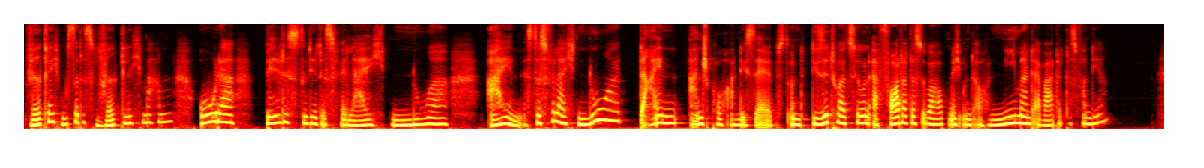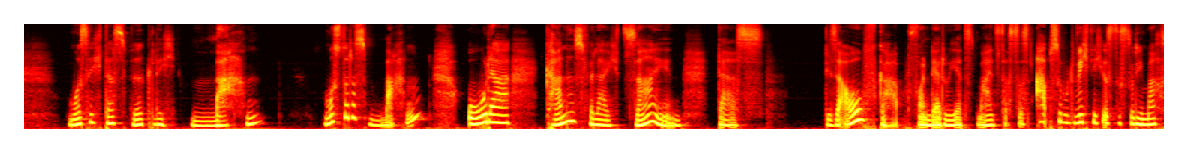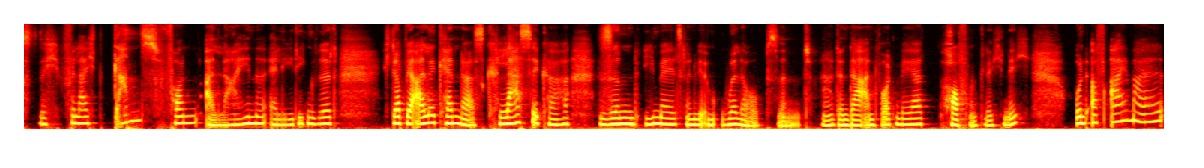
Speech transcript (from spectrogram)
Wirklich? Musst du das wirklich machen? Oder bildest du dir das vielleicht nur ein? Ist das vielleicht nur dein Anspruch an dich selbst. Und die Situation erfordert das überhaupt nicht und auch niemand erwartet das von dir. Muss ich das wirklich machen? Musst du das machen? Oder kann es vielleicht sein, dass diese Aufgabe, von der du jetzt meinst, dass das absolut wichtig ist, dass du die machst, sich vielleicht ganz von alleine erledigen wird, ich glaube, wir alle kennen das. Klassiker sind E-Mails, wenn wir im Urlaub sind. Ja, denn da antworten wir ja hoffentlich nicht. Und auf einmal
